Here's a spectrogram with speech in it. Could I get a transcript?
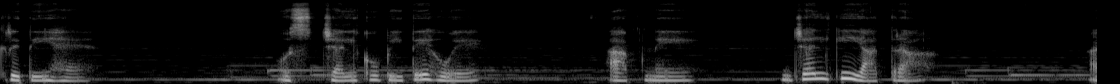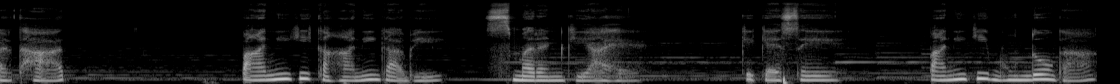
कृति हैं। उस जल को पीते हुए आपने जल की यात्रा, अर्थात पानी की कहानी का भी स्मरण किया है कि कैसे पानी की बूंदों का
